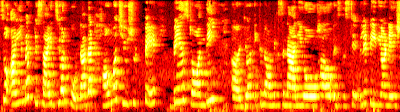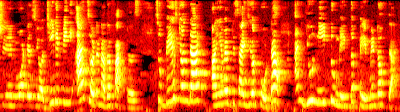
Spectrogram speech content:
So IMF decides your quota that how much you should pay based on the uh, your economic scenario, how is the stability in your nation, what is your GDP and certain other factors. So based on that, IMF decides your quota and you need to make the payment of that.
